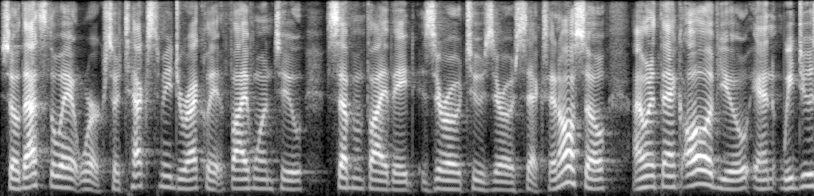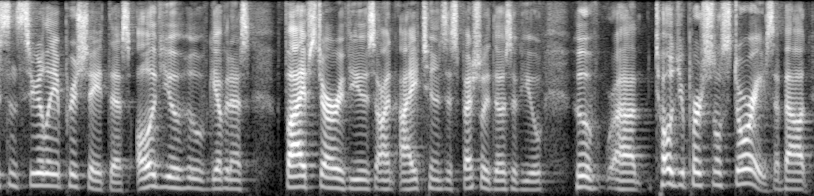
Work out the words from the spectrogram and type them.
So that's the way it works. So text me directly at 512-758-0206. And also, I want to thank all of you, and we do sincerely appreciate this. All of you who've given us five star reviews on iTunes, especially those of you who've uh, told your personal stories about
